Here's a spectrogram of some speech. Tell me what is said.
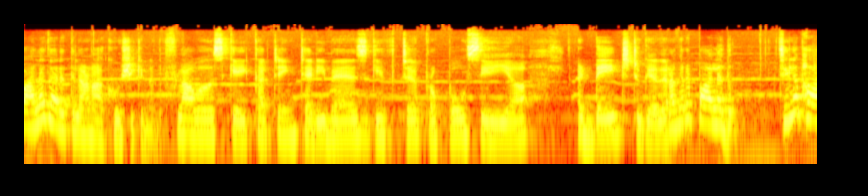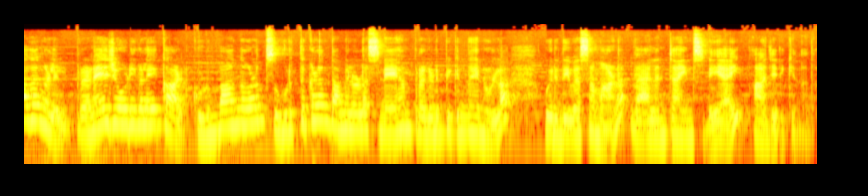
പലതരത്തിലാണ് ആഘോഷിക്കുന്നത്. Flowers cake cutting teddy bears gift propose ചെയ്യുക ഡേറ്റ് ടുഗെദർ അങ്ങനെ പലതും. ചില ഭാഗങ്ങളിൽ പ്രണയ ജോഡികളെക്കാൾ കുടുംബാംഗങ്ങളും സുഹൃത്തുക്കളും തമ്മിലുള്ള സ്നേഹം പ്രകടിപ്പിക്കുന്നതിനുള്ള ഒരു ദിവസമാണ് വാലന്റൈൻസ് ഡേ ആയി ആചരിക്കുന്നത്.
